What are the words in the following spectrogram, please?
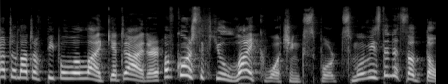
doubt a lot of people will like it either. Of course, if you like watching sports movies, then it's not the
